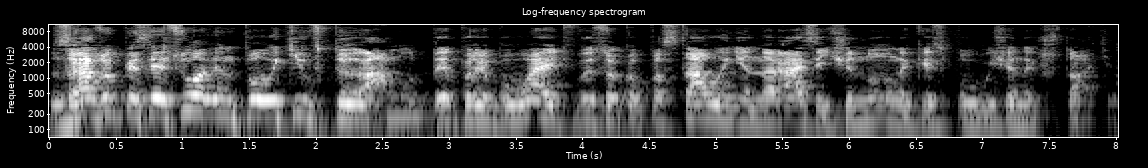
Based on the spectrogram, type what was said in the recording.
Зразу після цього він полетів в Тирану, де перебувають високопоставлені наразі чиновники Сполучених Штатів.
